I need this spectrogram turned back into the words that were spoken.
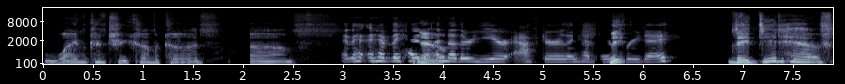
Wine Country Comic Con. Um, and have they had now, another year after they had their they, free day? They did have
